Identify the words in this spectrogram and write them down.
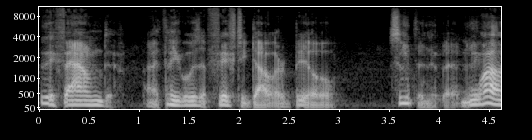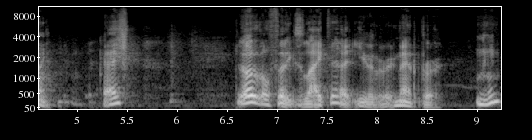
they found, I think it was a $50 bill, something of that. Wow. Okay. Little things like that you remember. Mhm.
